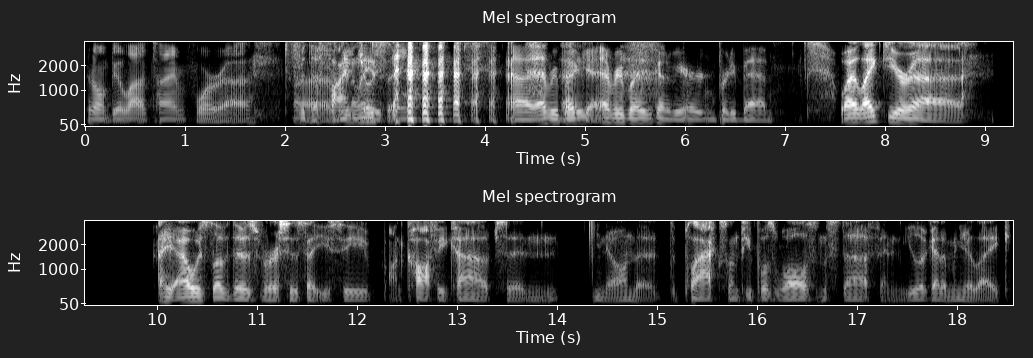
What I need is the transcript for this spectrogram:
there won't be a lot of time for uh, for the uh, finalies? rejoicing. uh, everybody's Okay. everybody's going to be hurting pretty bad. Well, I liked your uh, I, I always love those verses that you see on coffee cups and you know on the the plaques on people's walls and stuff, and you look at them and you're like,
